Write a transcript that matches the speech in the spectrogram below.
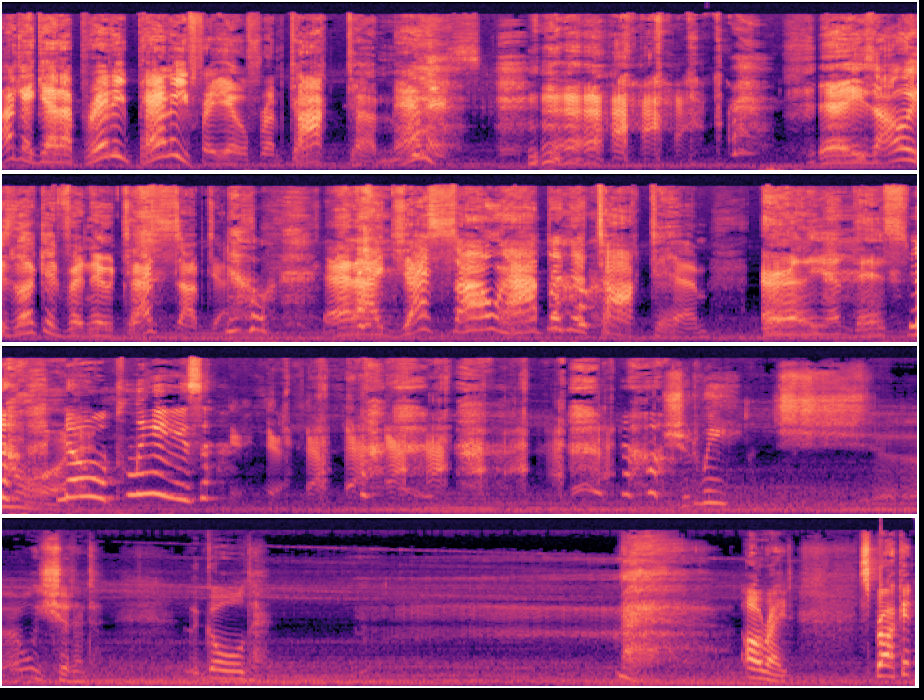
I could get a pretty penny for you from Dr. Menace. Yeah, He's always looking for new test subjects. No. And I just so happened to talk to him earlier this No, morning. no, please. Should we? Sh- uh, we shouldn't. The gold. All right. Sprocket,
